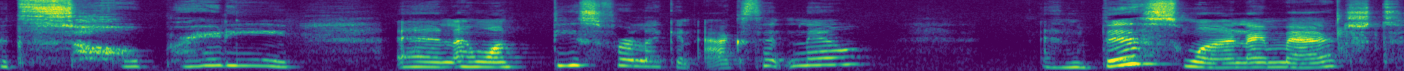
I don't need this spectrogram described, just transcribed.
it's so pretty! And I want these for like an accent nail and this one I matched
